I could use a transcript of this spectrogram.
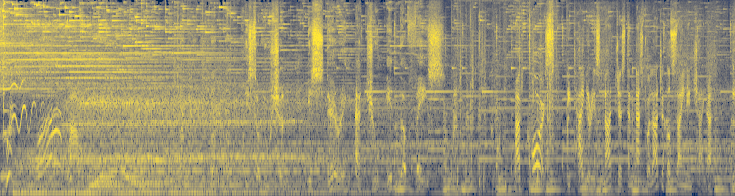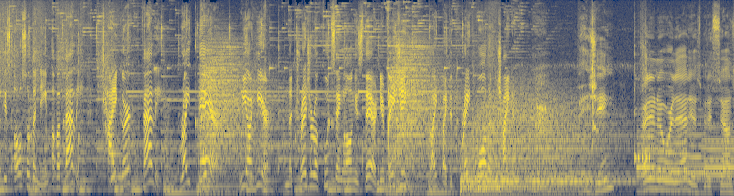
The is staring at you in the face. Of course, the tiger is not just an astrological sign in China. It is also the name of a valley, Tiger Valley. Right there. We are here, and the treasure of Futsenglong is there near Beijing, right by the Great Wall of China. Beijing? I don't know where that is, but it sounds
